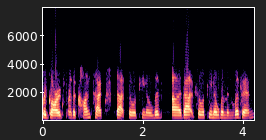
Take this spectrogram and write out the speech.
regard for the context that Filipino live uh, that Filipino women live in,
